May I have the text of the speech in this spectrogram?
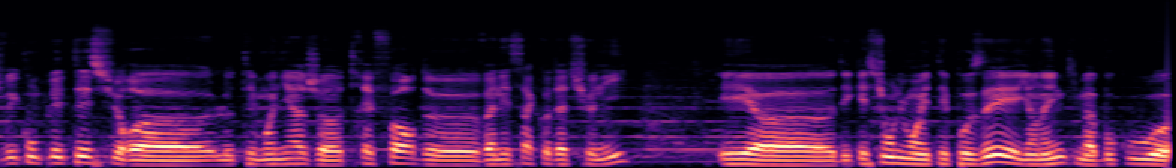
Je vais compléter sur euh, le témoignage euh, très fort de Vanessa Codaccioni. Et euh, des questions lui ont été posées. Et il y en a une qui m'a beaucoup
